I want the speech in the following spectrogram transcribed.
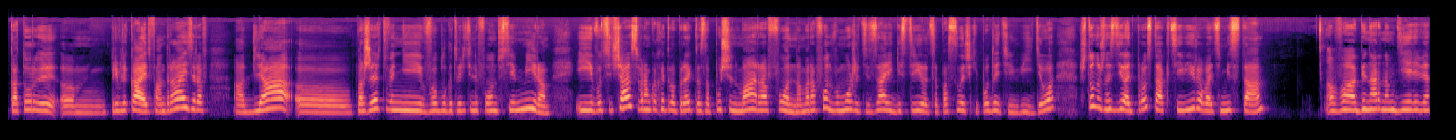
который э, привлекает фандрайзеров, для э, пожертвований в благотворительный фонд всем миром. И вот сейчас в рамках этого проекта запущен марафон. На марафон вы можете зарегистрироваться по ссылочке под этим видео. Что нужно сделать? Просто активировать места в бинарном дереве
